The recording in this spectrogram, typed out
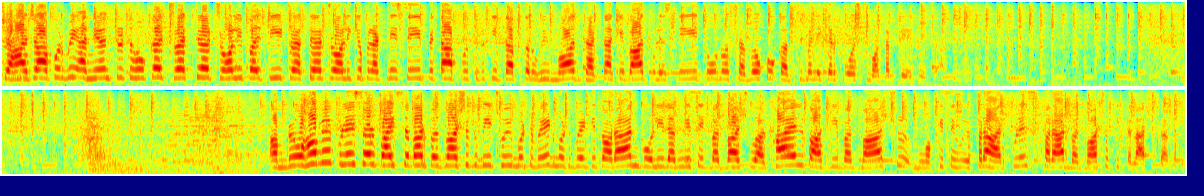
शाहजहांपुर में अनियंत्रित होकर ट्रैक्टर ट्रॉली पलटी। ट्रैक्टर ट्रॉली के पलटने से पिता पुत्र की दबकर हुई मौत। घटना के बाद पुलिस ने दोनों शवों को कब्जे में लेकर पोस्टमार्टम के लिए भेजा। अमरोहा में पुलिस और बाइक सवार बदमाशों के बीच हुई मुठभेड़। मुठभेड़ के दौरान गोली लगने से एक बदमाश हुआ घायल। बाकी बदमाश मौके से हुए फरार। पुलिस फरार बदमाशों की तलाश कर रही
